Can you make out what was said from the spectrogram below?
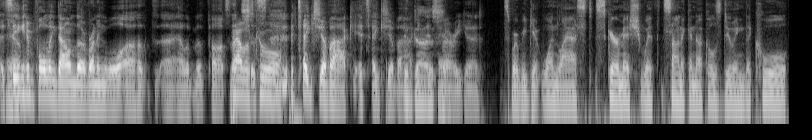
And Seeing him falling down the running water uh, element parts, That was just- cool. It takes you back. It takes you back. It does. It's very good. It's where we get one last skirmish with Sonic and Knuckles doing the cool,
